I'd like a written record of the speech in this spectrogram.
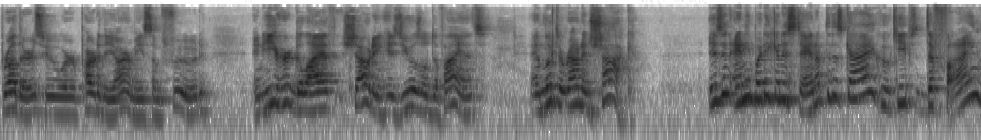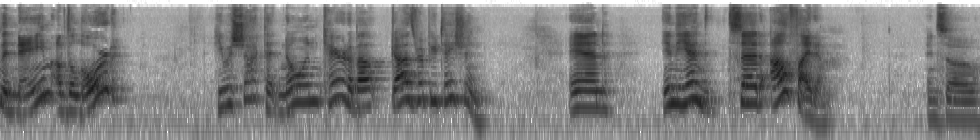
brothers, who were part of the army, some food, and he heard Goliath shouting his usual defiance and looked around in shock. Isn't anybody going to stand up to this guy who keeps defying the name of the Lord? He was shocked that no one cared about God's reputation and in the end said, I'll fight him. And so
